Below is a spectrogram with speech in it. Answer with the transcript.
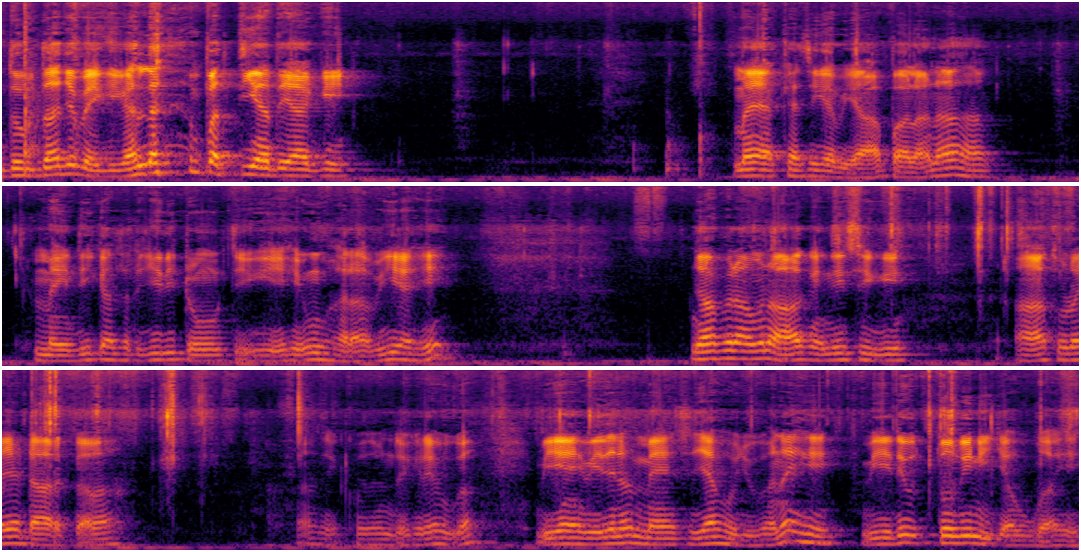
ਦੁਬਦਾ ਚ ਪੈ ਗੱਲ, ਪੱਤੀਆਂ ਤੇ ਆ ਕੇ। ਮੈਂ ਆਖਿਆ ਸੀਗਾ ਵੀ ਆਹ ਪਾ ਲਾ ਨਾ, ਆਹ ਮਹਿੰਦੀ ਕਸਰ ਜੀ ਦੀ ਟੋਨ ਸੀਗੀ, ਇਹ ਉਹ ਹਰਾ ਵੀ ਹੈ ਇਹ। ਜਾਂ ਫਿਰ ਅਮਨ ਆ ਕਹਿੰਦੀ ਸੀਗੀ ਆ ਥੋੜਾ ਜਿਹਾ ਡਾਰਕ ਆ ਵਾ। ਆ ਦੇਖੋ, ਤੁਹਾਨੂੰ ਦਿਖ ਰਿਹਾ ਹੋਊਗਾ। ਵੀ ਐ ਇਹਦੇ ਨਾਲ ਮੈਚ ਜਿਹਾ ਹੋ ਜਾਊਗਾ ਨਾ ਇਹ, ਵੀ ਇਹਦੇ ਉੱਤੋਂ ਦੀ ਨਹੀਂ ਜਾਊਗਾ ਇਹ।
